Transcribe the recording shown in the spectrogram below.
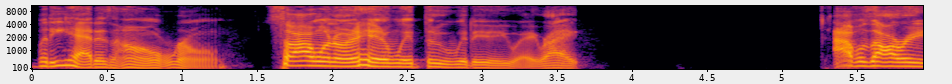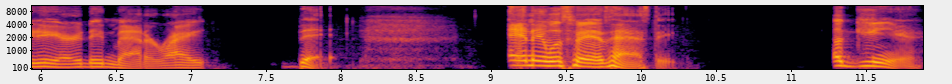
But he had his own room. So I went on ahead and went through with it anyway, right? I was already there. It didn't matter, right? Bet. And it was fantastic. Again,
